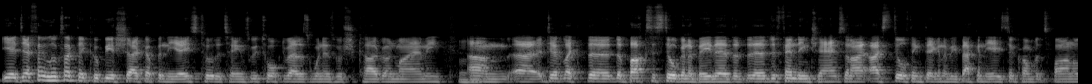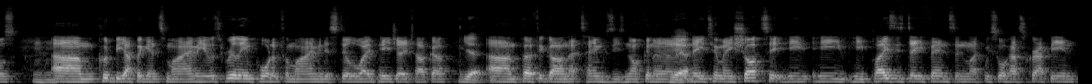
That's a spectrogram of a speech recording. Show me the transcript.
Yeah, definitely looks like there could be a shake up in the East. Two of the teams we talked about as winners were Chicago and Miami. Mm-hmm. Um, uh, def- like the the Bucks are still going to be there. The, they're defending champs, and I, I still think they're going to be back in the Eastern Conference Finals. Mm-hmm. Um, could be up against Miami. It was really important for Miami to steal away PJ Tucker. Yeah. Um, perfect guy on that team because he's not going to Yeah. need too many shots. He, he he he plays his defense, and like we saw how scrappy and,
